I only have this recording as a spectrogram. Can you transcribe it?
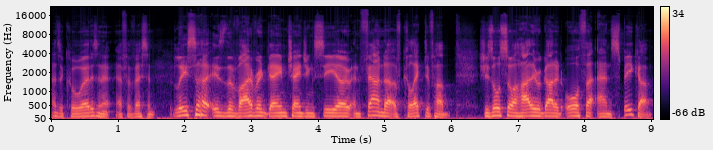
That's a cool word, isn't it? Effervescent. Lisa is the vibrant, game changing CEO and founder of Collective Hub. She's also a highly regarded author and speaker.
